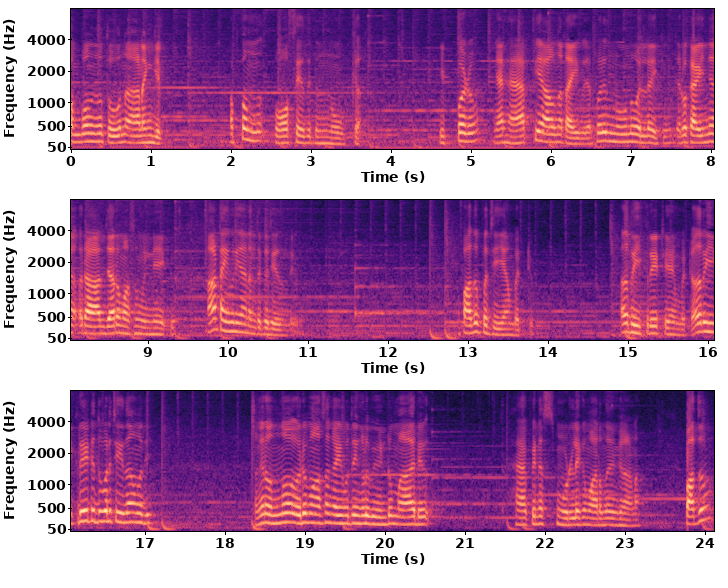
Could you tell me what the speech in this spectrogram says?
സംഭവം നിങ്ങൾ തോന്നുകയാണെങ്കിൽ അപ്പം ഒന്ന് പോസ് ചെയ്തിട്ടൊന്ന് നോക്കുക. ഇപ്പോഴും ഞാൻ ഹാപ്പി ആവുന്ന ടൈം ചിലപ്പോൾ ഒരു മൂന്ന് കൊല്ലമായിരിക്കും ചിലപ്പോൾ കഴിഞ്ഞ ഒരു അഞ്ചാറ് മാസം മുന്നേ ആയിരിക്കും. ആ ടൈമിൽ ഞാൻ എന്തൊക്കെ ചെയ്തിട്ടുണ്ടായിരുന്നു അപ്പോൾ അതിപ്പോൾ ചെയ്യാൻ പറ്റും. അത് റീക്രിയേറ്റ് ചെയ്യാൻ പറ്റും. അത് റീക്രിയേറ്റ് ഇതുപോലെ ചെയ്താൽ മതി. അങ്ങനെ ഒന്നോ ഒരു മാസം കഴിയുമ്പോൾ നിങ്ങൾ വീണ്ടും ആ ഒരു ഹാപ്പിനെസ് മൂഡിലേക്ക് മാറുന്നത് നിങ്ങൾക്ക് കാണാം. അപ്പം അതും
